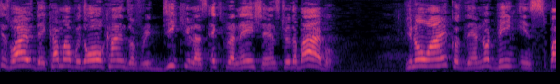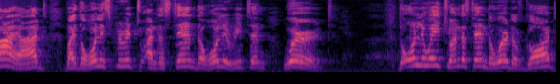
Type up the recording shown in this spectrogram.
is why they come up with all kinds of ridiculous explanations to the Bible. You know why? Because they are not being inspired by the Holy Spirit to understand the Holy Written Word. The only way to understand the Word of God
